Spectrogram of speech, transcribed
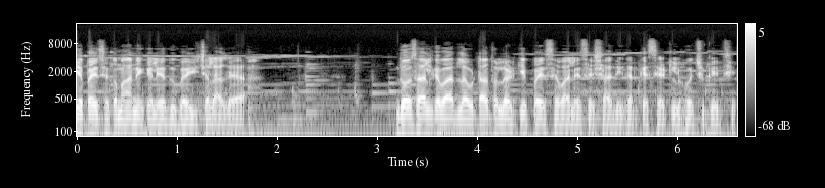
ये पैसे कमाने के लिए दुबई चला गया। दो साल के बाद लौटा तो लड़की पैसे वाले से शादी करके सेटल हो चुकी थी।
